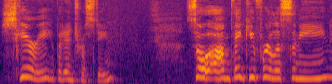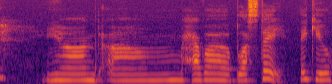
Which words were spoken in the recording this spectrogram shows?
Scary, but interesting. So um, thank you for listening and um, have a blessed day. Thank you.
